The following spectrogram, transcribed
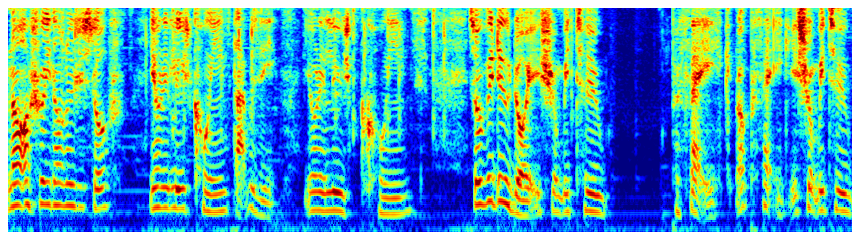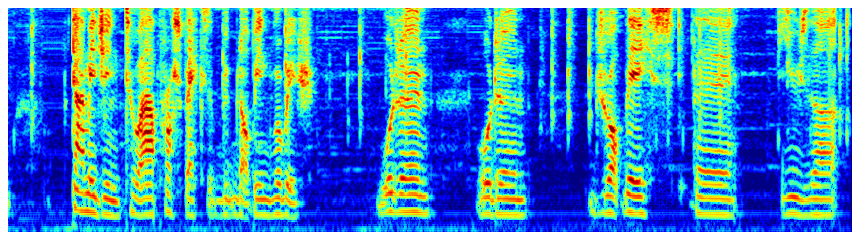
No, I'm sure you don't lose your stuff. You only lose coins. That was it. You only lose coins. So if we do die, it shouldn't be too pathetic. Not pathetic. It shouldn't be too damaging to our prospects of not being rubbish. Wooden, wooden. Drop this there. Use that.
